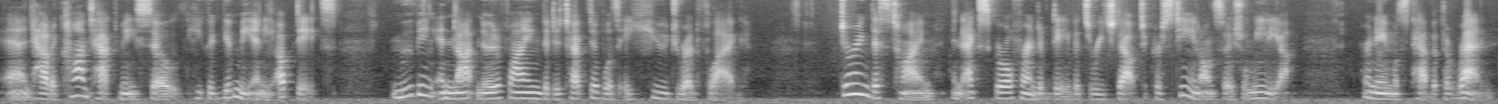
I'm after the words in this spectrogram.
and how to contact me so he could give me any updates. Moving and not notifying the detective was a huge red flag. During this time, an ex girlfriend of David's reached out to Christine on social media. Her name was Tabitha Wren.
